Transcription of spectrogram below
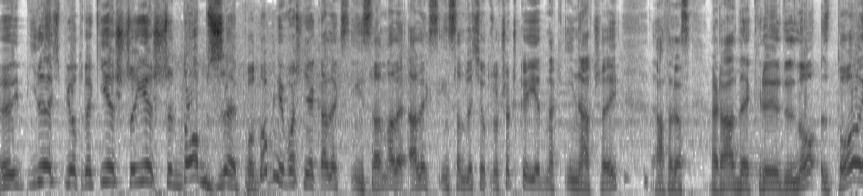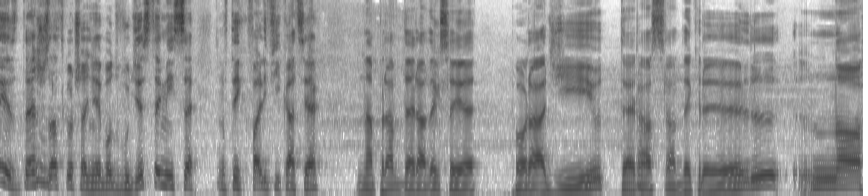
E, leć Piotrek, jeszcze, jeszcze, dobrze, podobnie właśnie jak Alex Insam, ale Alex Insam leciał troszeczkę jednak inaczej, a teraz Radek Rydl, no to jest też zaskoczenie, bo 20 miejsce w tych kwalifikacjach, naprawdę Radek sobie poradził, teraz Radek Rydl, no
